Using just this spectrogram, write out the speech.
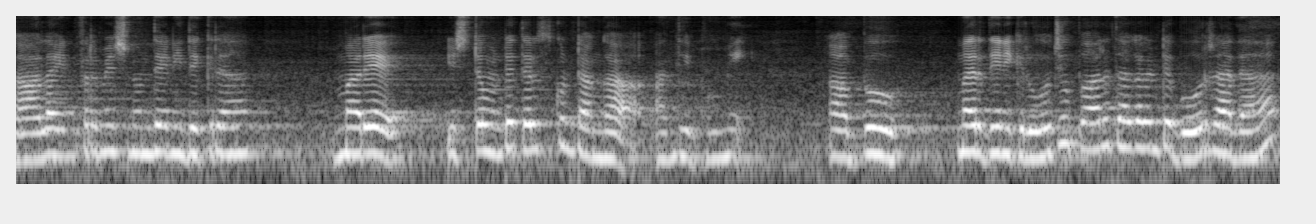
చాలా ఇన్ఫర్మేషన్ ఉందే నీ దగ్గర. మరే ఇష్టం ఉంటే తెలుసుకుంటాంగా అంది భూమి. అబ్బో మరి దీనికి రోజు పాలు తాగాలంటే బోర్ రాదా?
